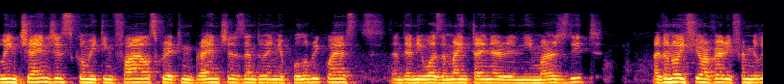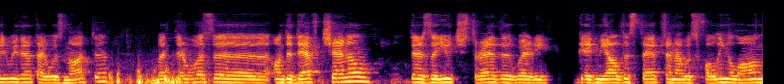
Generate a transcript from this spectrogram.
doing changes, committing files, creating branches, and doing a pull request. And then he was a maintainer and he merged it. I don't know if you are very familiar with that. I was not, uh, but there was a on the dev channel. There's a huge thread where he gave me all the steps, and I was following along.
